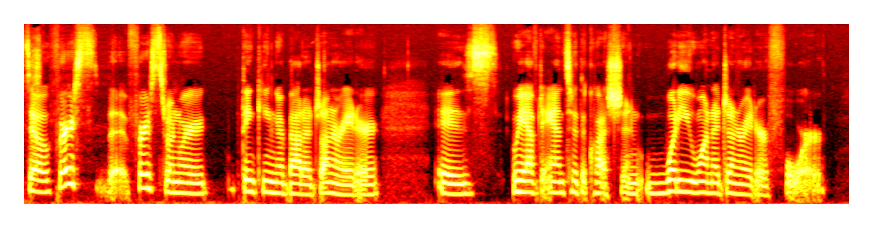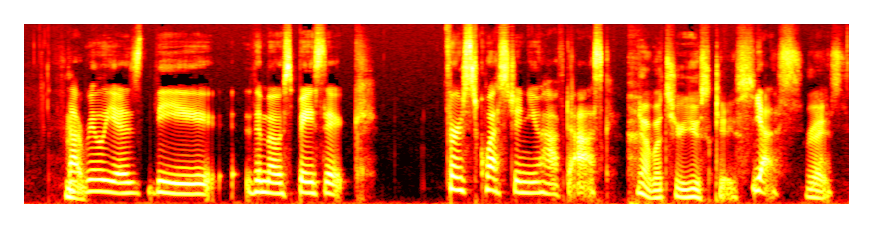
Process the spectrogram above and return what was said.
So first, the first when we're thinking about a generator is we have to answer the question, what do you want a generator for? Hmm. That really is the the most basic first question you have to ask. Yeah, what's your use case? Yes. Right. Yes.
